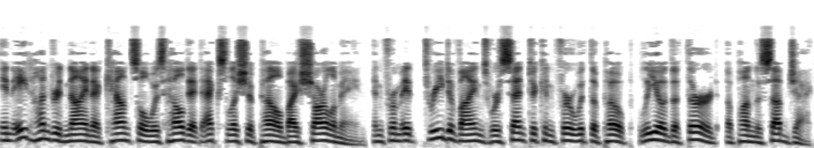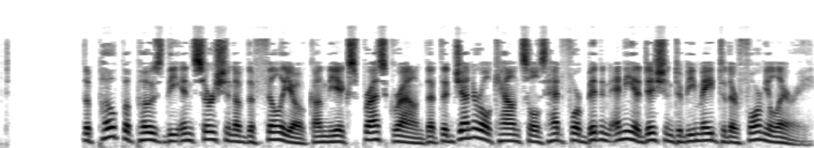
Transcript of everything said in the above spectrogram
in 809 a council was held at Aix-la-Chapelle by Charlemagne, and from it three divines were sent to confer with the Pope, Leo III, upon the subject. The Pope opposed the insertion of the filioque on the express ground that the general councils had forbidden any addition to be made to their formulary.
